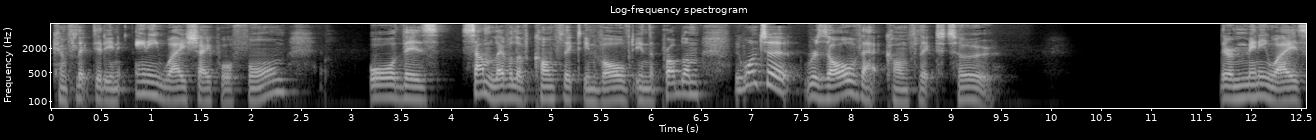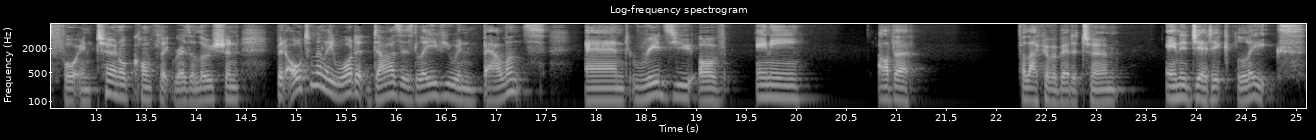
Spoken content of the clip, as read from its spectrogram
conflicted in any way, shape, or form, or there's some level of conflict involved in the problem. We want to resolve that conflict too. There are many ways for internal conflict resolution, but ultimately, what it does is leave you in balance and rids you of any other, for lack of a better term, energetic leaks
